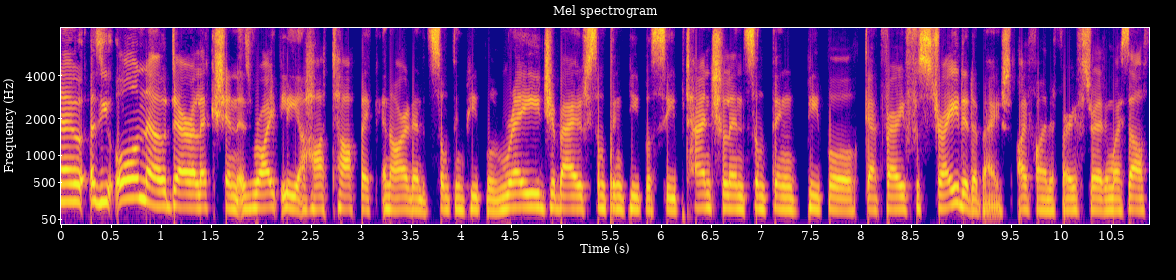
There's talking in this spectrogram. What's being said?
Now, as you all know, dereliction is rightly a hot topic in Ireland. It's something people rage about, something people see potential in, something people get very frustrated about. I find it very frustrating myself.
